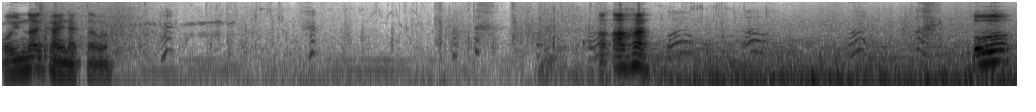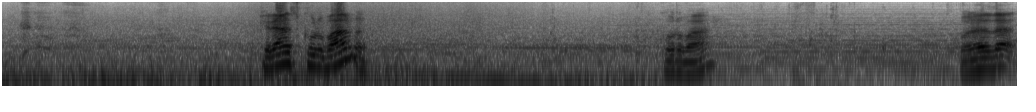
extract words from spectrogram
Oyundan kaynaklı ama. Aha. Bu Prens kurbağa mı? Kurbağa. Bu arada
